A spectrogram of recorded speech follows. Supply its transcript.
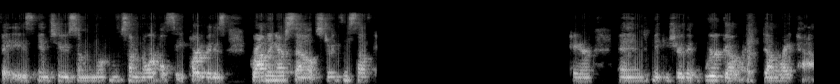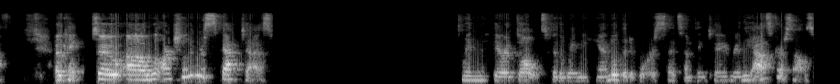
phase into some, some normalcy? Part of it is grounding ourselves, doing some self care and making sure that we're going down the right path. Okay, so uh, will our children respect us when they're adults for the way we handle the divorce? That's something to really ask ourselves.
